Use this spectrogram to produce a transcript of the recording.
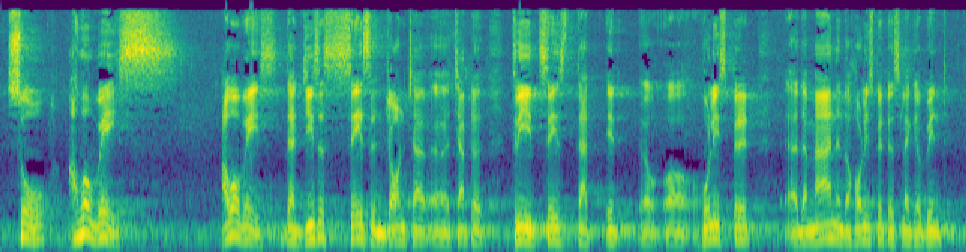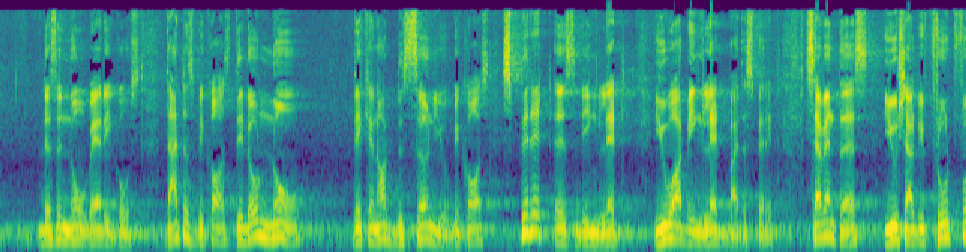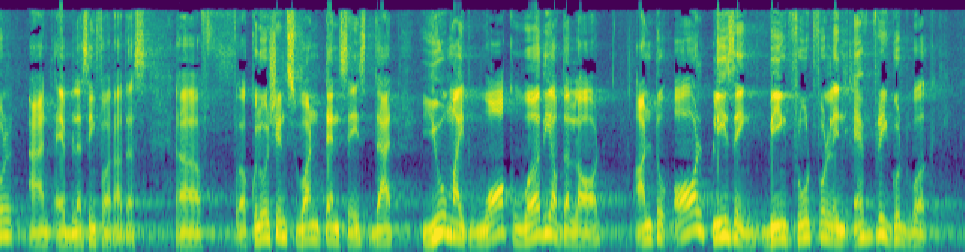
So our ways, our ways that Jesus says in John uh, chapter three, it says that it uh, uh, Holy Spirit, uh, the man and the Holy Spirit is like a wind, doesn't know where he goes. That is because they don't know, they cannot discern you because Spirit is being led. You are being led by the Spirit. Seventh is, you shall be fruitful and a blessing for others. Uh, Colossians 1.10 says that you might walk worthy of the Lord unto all pleasing, being fruitful in every good work,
